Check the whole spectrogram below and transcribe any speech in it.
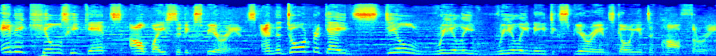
any kills he gets are wasted experience, and the Dawn Brigade still really, really needs experience going into Part 3.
